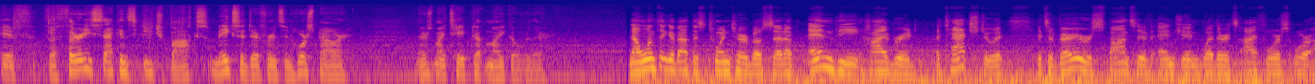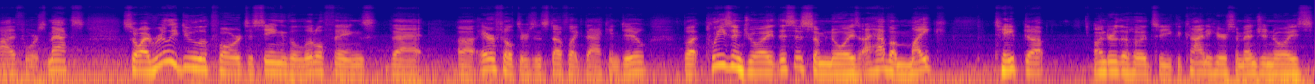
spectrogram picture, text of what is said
if the 30 seconds each box makes a difference in horsepower. There's my taped up mic over there. Now one thing about this twin turbo setup and the hybrid attached to it, it's a very responsive engine, whether it's iForce or iForce Max. So I really do look forward to seeing the little things that uh, air filters and stuff like that can do. But please enjoy, this is some noise. I have a mic taped up under the hood so you could kind of hear some engine noise,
